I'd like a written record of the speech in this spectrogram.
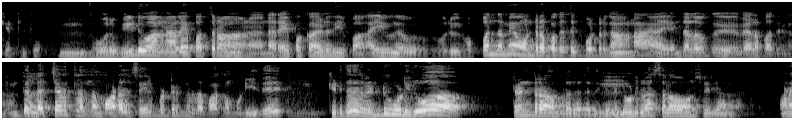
கேட்டிருக்காரு. ஒரு வீடு வாங்கினாலே பத்திரம் நிறைய பக்கம் எழுதியிருப்பாங்க. இவங்க ஒரு ஒப்பந்தமே ஒன்றரை பக்கத்துக்கு போட்டிருக்காங்கன்னா எந்த அளவுக்கு வேலை பார்த்துருக்காங்க? லட்சணத்துல அந்த மாடல் செயல்பட்டுருங்கிறத பார்க்க முடியுது. கிட்டத்தட்ட ரெண்டு கோடி ரூபா டெண்டராம் பிரதர் இதுக்கு. ரெண்டு கோடி ரூபா செலவாகும்னு சொல்லியிருக்காங்க. ஆனா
